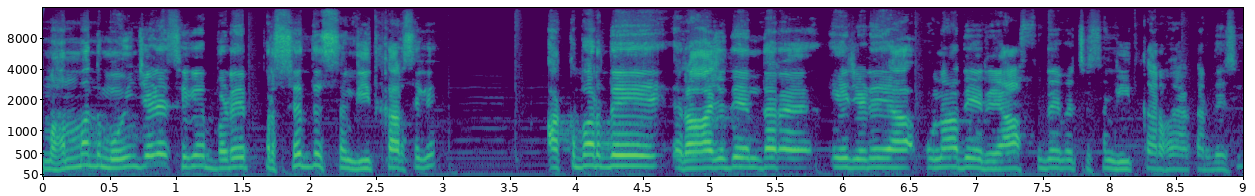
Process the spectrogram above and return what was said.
ਮੁਹੰਮਦ ਮੋਇਨ ਜਿਹੜੇ ਸੀਗੇ, ਬੜੇ ਪ੍ਰਸਿੱਧ ਸੰਗੀਤਕਾਰ ਸੀਗੇ। ਅਕਬਰ ਦੇ ਰਾਜ ਦੇ ਅੰਦਰ ਇਹ ਜਿਹੜੇ ਆ, ਉਹਨਾਂ ਦੇ ਰਿਆਸਤ ਦੇ ਵਿੱਚ ਸੰਗੀਤਕਾਰ ਹੋਇਆ ਕਰਦੇ ਸੀ।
